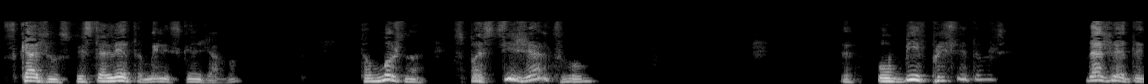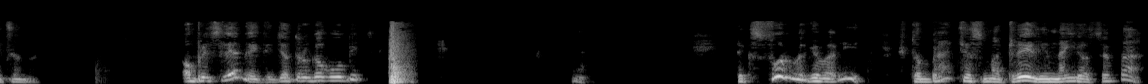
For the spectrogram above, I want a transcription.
скажем, с пистолетом или с кинжалом, то можно спасти жертву, убив преследователя. Даже этой ценой. Он преследует, идет другого убить. Так Сурма говорит, что братья смотрели на Иосифа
